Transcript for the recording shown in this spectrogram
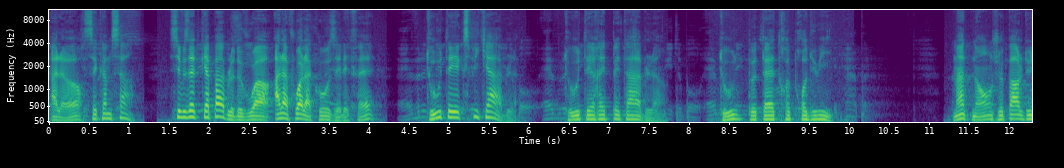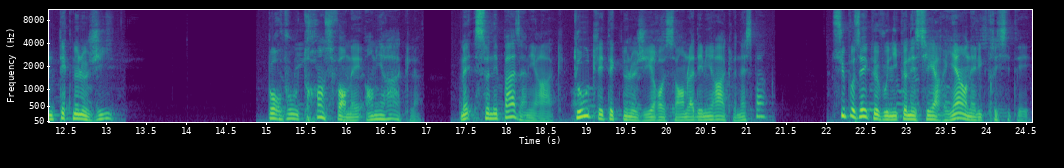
Alors, c'est comme ça. Si vous êtes capable de voir à la fois la cause et l'effet, tout est explicable, tout est répétable, tout peut être produit. Maintenant, je parle d'une technologie pour vous transformer en miracle. Mais ce n'est pas un miracle. Toutes les technologies ressemblent à des miracles, n'est-ce pas? Supposez que vous n'y connaissiez rien en électricité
